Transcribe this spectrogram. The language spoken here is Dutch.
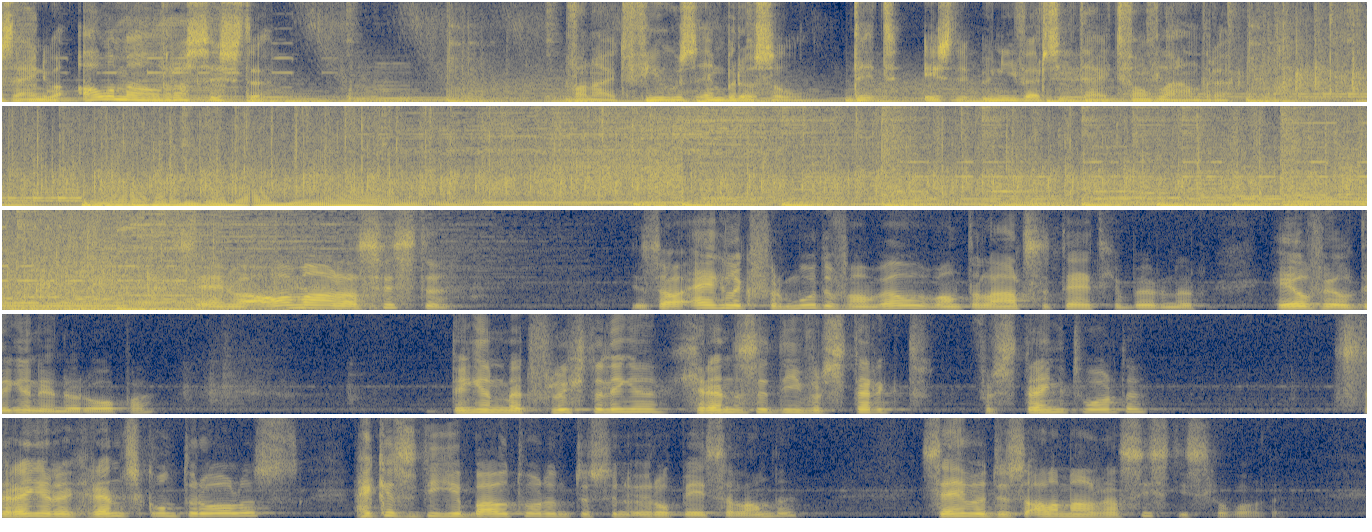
Zijn we allemaal racisten? Vanuit Fuse in Brussel. Dit is de Universiteit van Vlaanderen. Zijn we allemaal racisten? Je zou eigenlijk vermoeden van wel, want de laatste tijd gebeuren er heel veel dingen in Europa. Dingen met vluchtelingen, grenzen die versterkt, verstrengd worden, strengere grenscontroles, die gebouwd worden tussen Europese landen. Zijn we dus allemaal racistisch geworden?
